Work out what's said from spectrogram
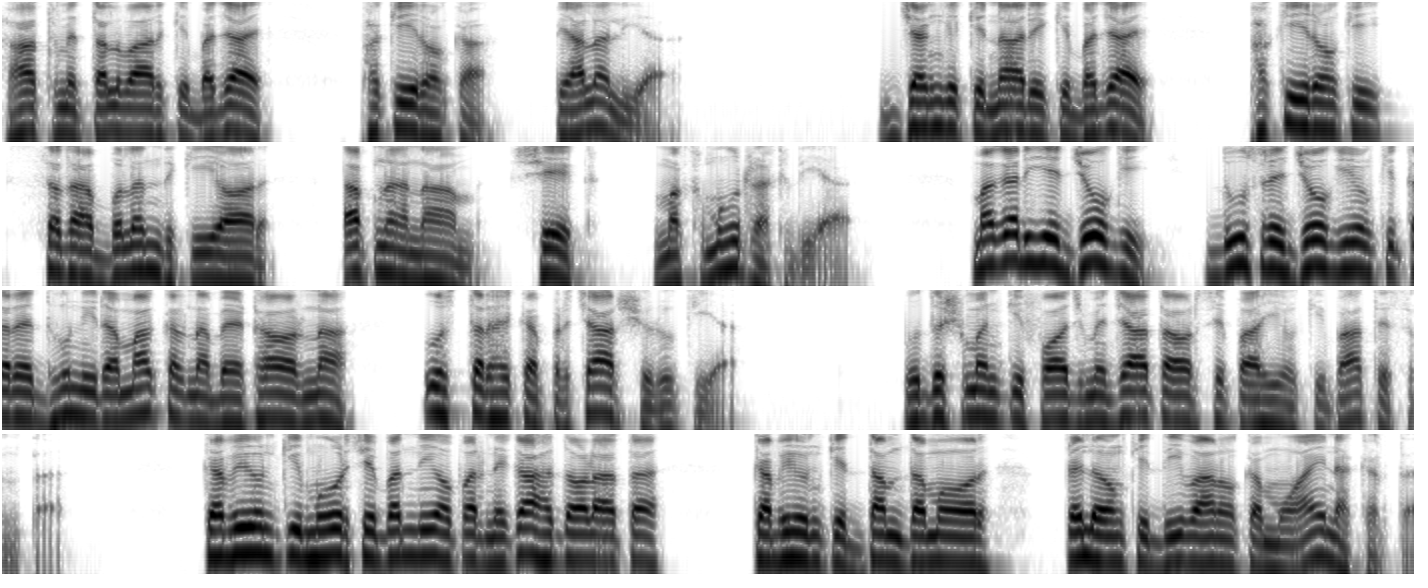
हाथ में तलवार के बजाय फकीरों का प्याला लिया, जंग के नारे के बजाय फकीरों की सदा बुलंद की और अपना नाम शेख मखमूर रख दिया। मगर ये जोगी दूसरे जोगियों की तरह धूनी रमा कर न बैठा और न उस तरह का प्रचार शुरू किया। वो दुश्मन की फौज में जाता और सिपाहियों की बातें सुनता। कभी उनकी मोर्चेबंदियों पर निगाह दौड़ाता, कभी उनके दमदमों और किलों की दीवारों का मुआयना करता।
